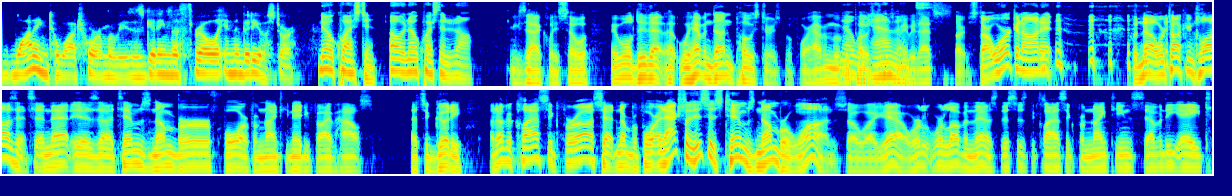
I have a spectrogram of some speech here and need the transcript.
wanting to watch horror movies, is getting the thrill in the video store. No question. Oh, no question at all. Exactly. So maybe we'll do that. We haven't done posters before. Haven't movie No, posters. Maybe haven't. that's start start working on it. but no, we're talking closets, and that is uh, Tim's number four from 1985 House. That's a goodie. Another classic for us at number four, and actually this is Tim's number one. So uh, yeah, we're we're loving this. This is the classic from 1978.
